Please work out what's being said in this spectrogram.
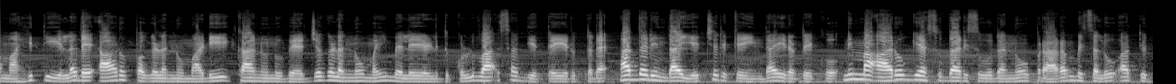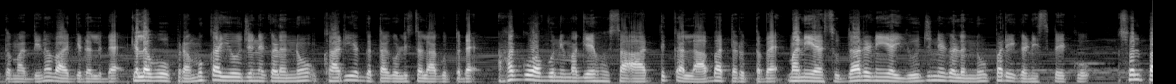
ಮಾಹಿತಿ ಇಲ್ಲದೆ ಆರೋಪಗಳನ್ನು ಮಾಡಿ ಕಾನೂನು ವ್ಯಾಜ್ಯಗಳನ್ನು ಮೈ ಮೇಲೆ ಎಳೆದುಕೊಳ್ಳುವ ಸಾಧ್ಯತೆ ಇರುತ್ತದೆ. ಆದ್ದರಿಂದ ಎಚ್ಚರಿಕೆಯಿಂದ ಇರಬೇಕು. ನಿಮ್ಮ ಆರೋಗ್ಯ ಸುಧಾರಿಸುವುದನ್ನು ಪ್ರಾರಂಭಿಸಲು ಅತ್ಯುತ್ತಮ ದಿನವಾಗಿರಲಿದೆ. ಕೆಲವು ಪ್ರಮುಖ ಯೋಜನೆಗಳನ್ನು ಕಾರ್ಯಗತಗೊಳಿಸಲಾಗುತ್ತದೆ. ಹಾಗೂ ಅವು ನಿಮಗೆ ಹೊಸ ಆರ್ಥಿಕ ಲಾಭ ತರುತ್ತವೆ. ಮನೆಯ ಸುಧಾರಣೆಯ ಯೋಜನೆಗಳನ್ನು ಪರಿಗಣಿಸಬೇಕು. ಸ್ವಲ್ಪ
